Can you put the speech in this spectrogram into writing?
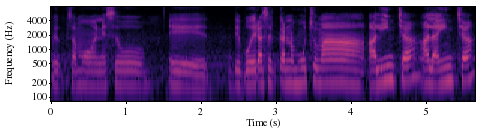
pensamos en eso. Eh, de poder acercarnos mucho más al hincha, a la hincha,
